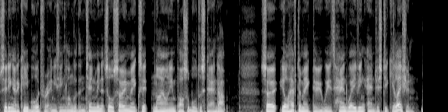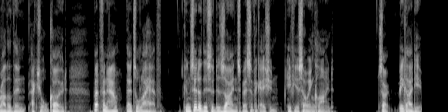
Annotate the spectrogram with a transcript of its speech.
sitting at a keyboard for anything longer than 10 minutes or so makes it nigh on impossible to stand up so you'll have to make do with hand waving and gesticulation rather than actual code. But for now, that's all I have. Consider this a design specification, if you're so inclined. So, big idea.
